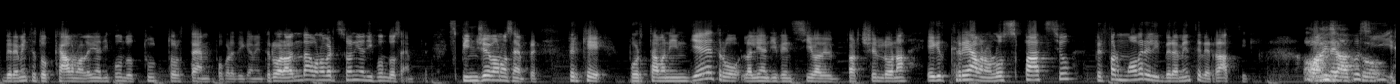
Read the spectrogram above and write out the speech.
veramente toccavano la linea di fondo tutto il tempo praticamente. Loro andavano verso la linea di fondo sempre, spingevano sempre, perché portavano indietro la linea difensiva del Barcellona e creavano lo spazio per far muovere liberamente Verratti. Oh, quando, esatto. è così,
